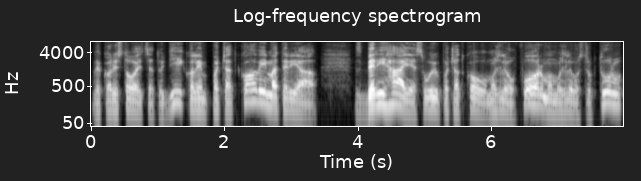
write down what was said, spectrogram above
використовується тоді, коли початковий матеріал зберігає свою початкову, можливо, форму, можливо, структуру,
